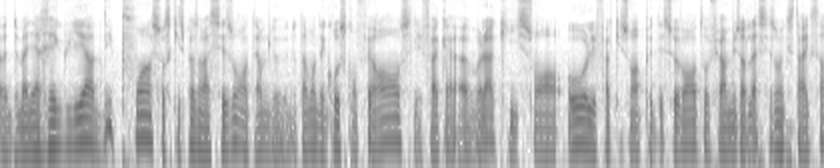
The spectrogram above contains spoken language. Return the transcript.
euh, de manière régulière des points sur ce qui se passe dans la saison en termes de notamment des grosses conférences, les facs voilà, qui sont en haut, les facs qui sont un peu décevantes au fur et à mesure de la saison, etc. etc.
